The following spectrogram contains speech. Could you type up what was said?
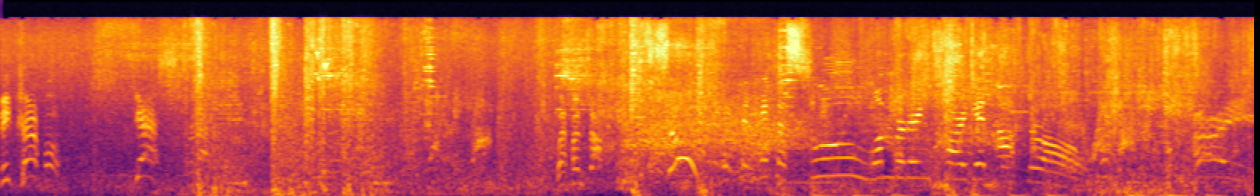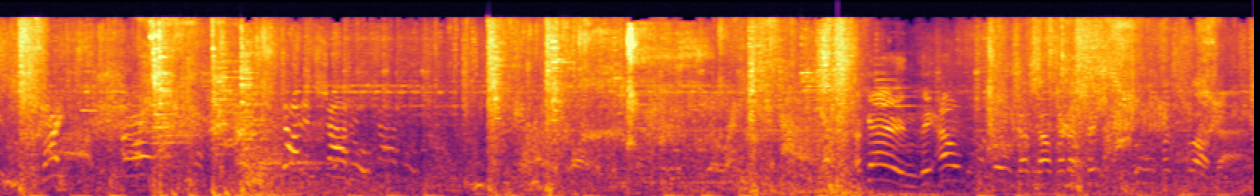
Be careful! Yes! Weapons up! So, we can hit a slow, lumbering target after all. Hey! Fight! Dawn Shadow! Again, the elf proves herself an efficient tool for slaughter.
